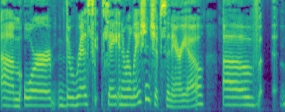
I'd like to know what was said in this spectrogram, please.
um, or the risk, say, in a relationship scenario of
